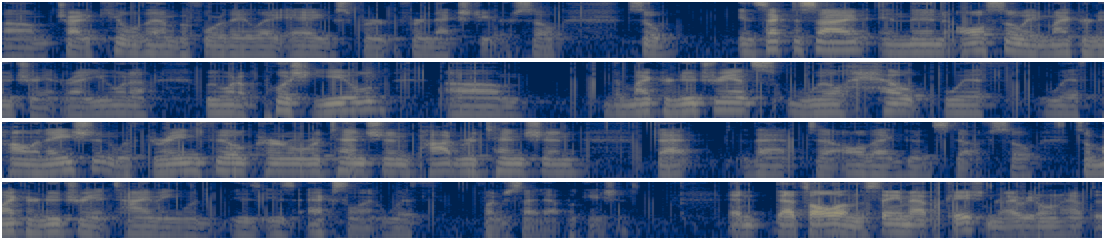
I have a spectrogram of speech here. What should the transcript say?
Um, try to kill them before they lay eggs for, for next year. So, so insecticide and then also a micronutrient, right? You want to we want to push yield. Um, the micronutrients will help with with pollination, with grain fill, kernel retention, pod retention, that that uh, all that good stuff. So so micronutrient timing would is, is excellent with fungicide application. And that's all on the same application, right? We don't have to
